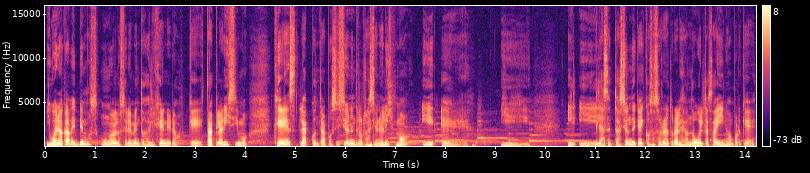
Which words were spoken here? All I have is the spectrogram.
y, bueno, acá vemos uno de los elementos del género, que está clarísimo, que es la contraposición entre el racionalismo y, eh, y y, la aceptación de que hay cosas sobrenaturales dando vueltas ahí, ¿no? Porque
